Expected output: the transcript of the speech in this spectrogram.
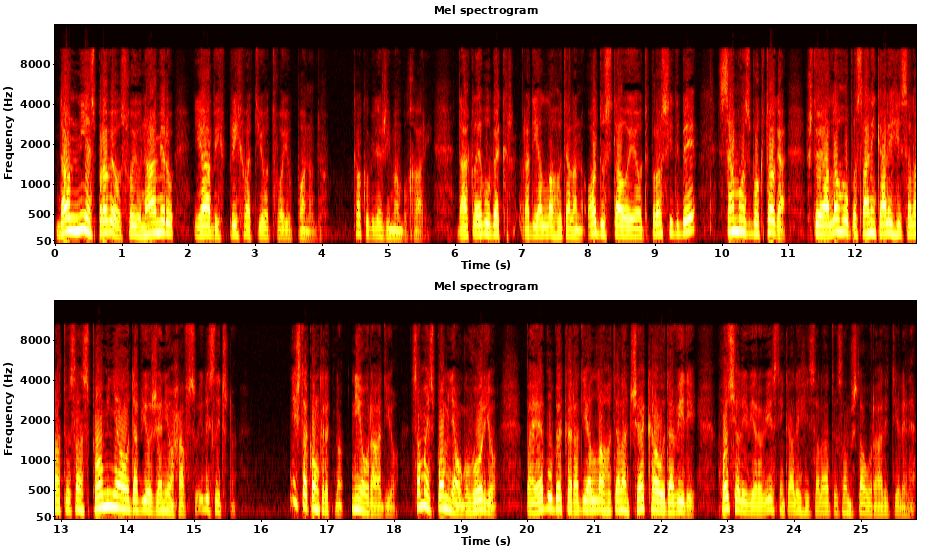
da on nije sproveo svoju namjeru, ja bih prihvatio tvoju ponudu. Kako bilježi imam Buhari. Dakle, Ebu Bekr, radijallahu talan, odustao je od prosidbe samo zbog toga što je Allahov poslanik, alihi salatu wasalam, spominjao da bi oženio Hafsu ili slično. Ništa konkretno nije uradio. Samo je spominjao, govorio, pa je Ebu Bekr radijallahu talan čekao da vidi hoće li vjerovjesnik alihi salatu wasalam šta uraditi ili ne.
